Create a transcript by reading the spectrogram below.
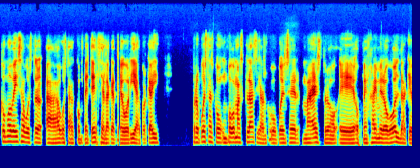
cómo veis a, vuestro, a vuestra competencia en la categoría, porque hay propuestas un poco más clásicas, como pueden ser Maestro, eh, Oppenheimer o Golda, que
